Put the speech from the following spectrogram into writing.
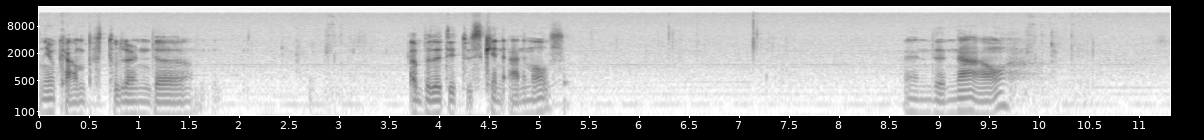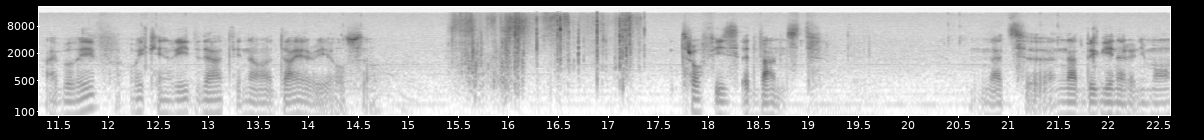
new camp to learn the ability to skin animals. And uh, now I believe we can read that in our diary also. Trophies advanced. That's uh, not beginner anymore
